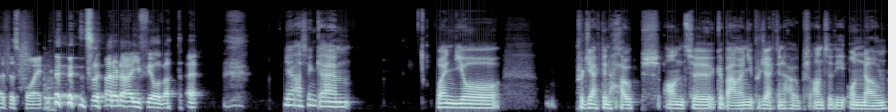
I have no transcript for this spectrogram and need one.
at this point. So i don't know how you feel about that yeah, I think um, when you're projecting hopes onto Gbamin and you're projecting hopes onto the unknown,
